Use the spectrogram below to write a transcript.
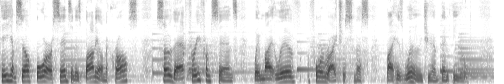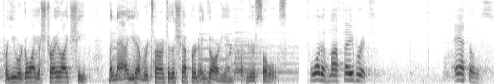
He himself bore our sins in his body on the cross, so that, free from sins, we might live for righteousness. By his wounds you have been healed. For you were going astray like sheep, but now you have returned to the shepherd and guardian of your souls. It's one of my favorite anthems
